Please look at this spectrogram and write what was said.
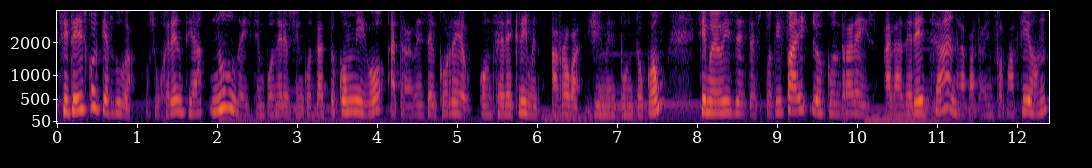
Si tenéis cualquier duda o sugerencia, no dudéis en poneros en contacto conmigo a través del correo concdecrimen.gmail.com. Si me oís desde Spotify, lo encontraréis a la derecha en el apartado de información,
